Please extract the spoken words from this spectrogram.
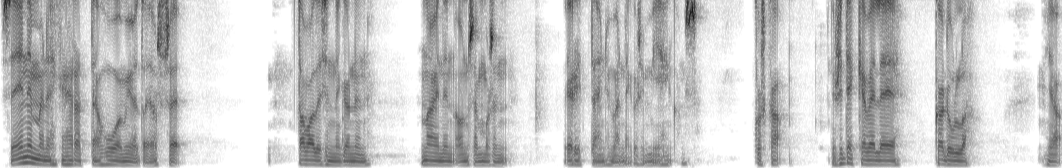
se enemmän ehkä herättää huomiota, jos se tavallisen näköinen nainen on semmoisen erittäin hyvän näköisen miehen kanssa. Koska jos itse kävelee kadulla ja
